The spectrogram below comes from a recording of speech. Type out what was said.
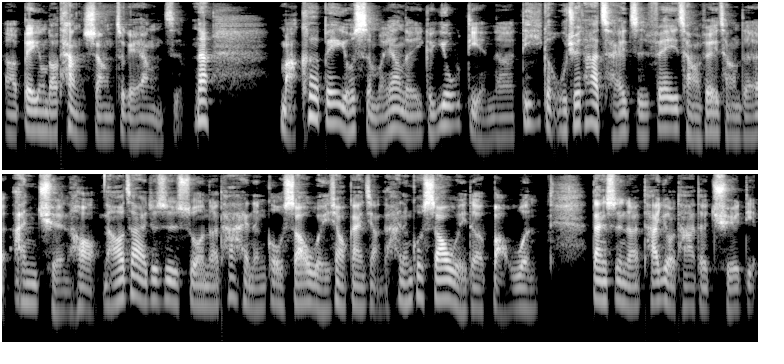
呃被用到。烫伤这个样子，那。马克杯有什么样的一个优点呢？第一个，我觉得它的材质非常非常的安全哈，然后再来就是说呢，它还能够稍微像我刚才讲的，还能够稍微的保温，但是呢，它有它的缺点。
